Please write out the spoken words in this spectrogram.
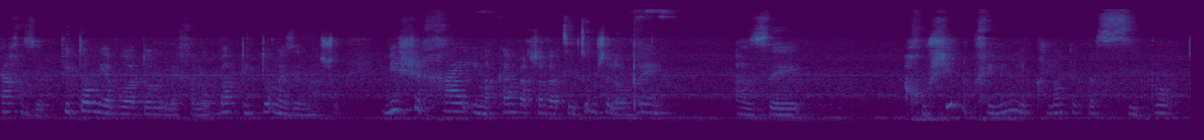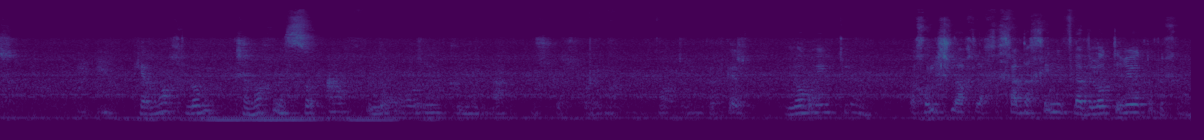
ככה זה. פתאום יבוא אדון אליך, לא בא פתאום איזה משהו. מי שחי עם הכאן ועכשיו והצמצום של ההווה, אז uh, החושים מתחילים לקלוט את הסיבות. כי המוח לא, כשהמוח מסועף, לא רואים כלום. לא רואים כלום. יכול לשלוח לך אחד הכי נפלא ולא תראי אותו בכלל.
